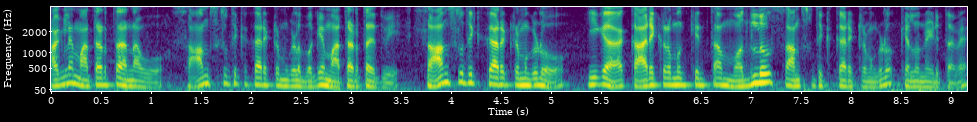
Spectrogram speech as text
ಆಗ್ಲೇ ಮಾತಾಡ್ತಾ ನಾವು ಸಾಂಸ್ಕೃತಿಕ ಕಾರ್ಯಕ್ರಮಗಳ ಬಗ್ಗೆ ಮಾತಾಡ್ತಾ ಇದ್ವಿ. ಸಾಂಸ್ಕೃತಿಕ ಕಾರ್ಯಕ್ರಮಗಳು ಈಗ ಕಾರ್ಯಕ್ರಮಕ್ಕಿಂತ ಮೊದಲು ಸಾಂಸ್ಕೃತಿಕ ಕಾರ್ಯಕ್ರಮಗಳು ಕೆಲವು ನಡೀತವೆ.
